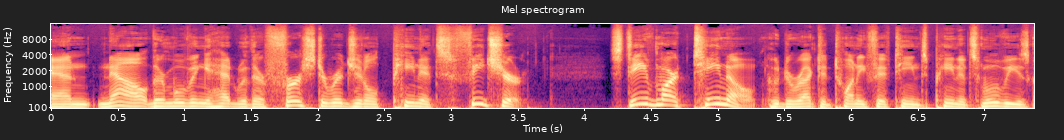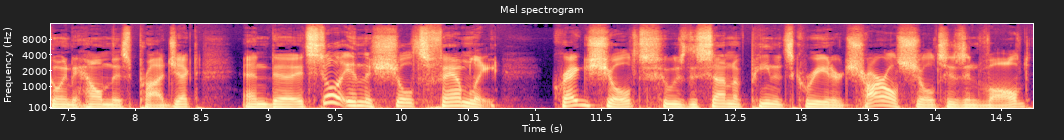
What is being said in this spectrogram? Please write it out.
and now they're moving ahead with their first original Peanuts feature. Steve Martino, who directed 2015's Peanuts movie, is going to helm this project, and uh, it's still in the Schulz family. Craig Schulz, who is the son of Peanuts creator Charles Schulz, is involved.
